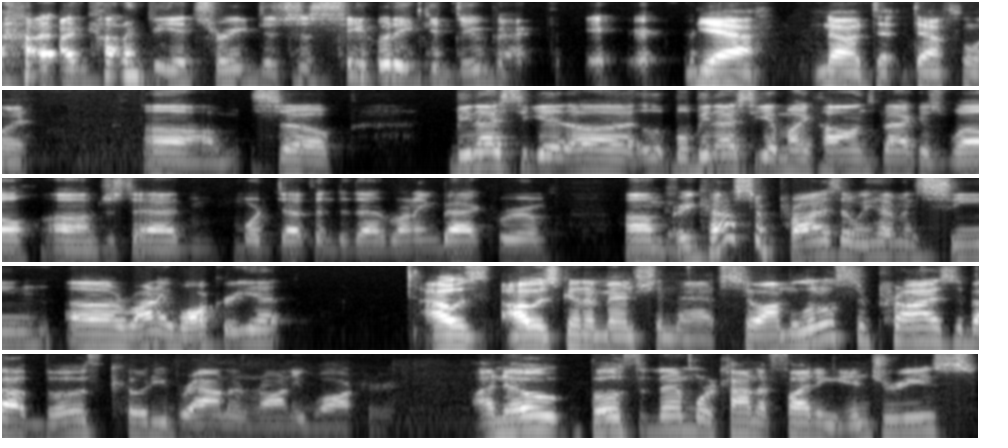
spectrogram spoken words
I'd kind of be intrigued to just see what he could do back there. yeah, no, de- definitely. Um, so be nice to get uh will be nice to get Mike Hollins back as well, um, just to add more depth into that running back room. Um, are you kind of surprised that we haven't seen uh, Ronnie Walker yet? I was I was gonna mention that. So I'm a little surprised about both Cody Brown and Ronnie Walker. I know both of them were kind of fighting injuries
